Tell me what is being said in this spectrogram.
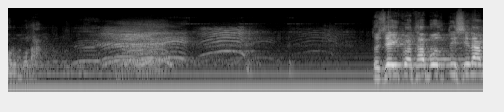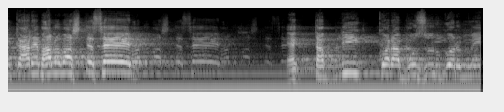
করব না। তো যেই কথা বলতেছিলাম, কারে ভালোবাসতেছেন? এক তাবলিগ করা বুজুর্গর মেয়ে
